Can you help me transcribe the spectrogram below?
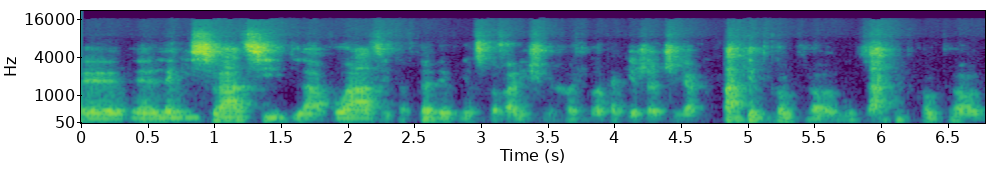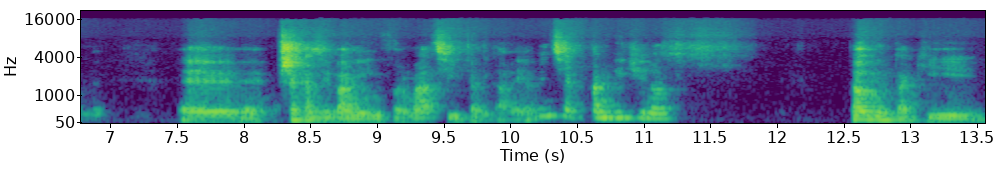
y, legislacji, dla władzy. To wtedy wnioskowaliśmy choćby o takie rzeczy jak pakiet kontrolny, zakup kontrolny, y, przekazywanie informacji i tak dalej. A więc jak pan widzi, no, to był taki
